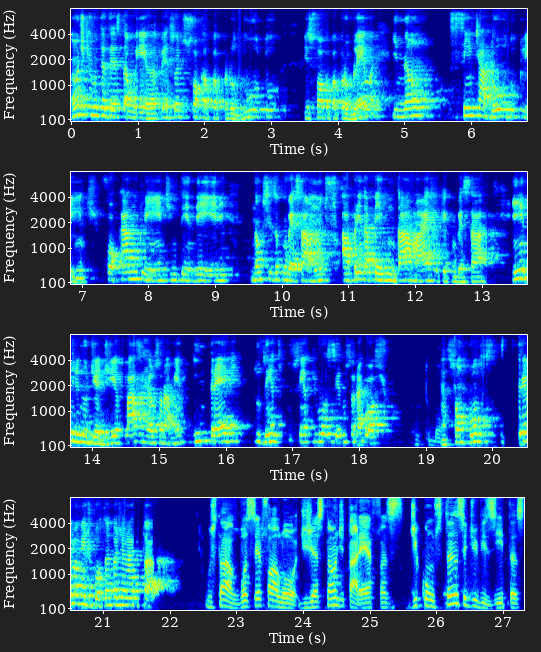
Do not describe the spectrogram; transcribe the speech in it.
Onde que muitas vezes está o erro? A pessoa desfoca para produto, desfoca para problema e não sente a dor do cliente. Focar no cliente, entender ele, não precisa conversar muito, aprenda a perguntar mais do que conversar. Entre no dia a dia, faça relacionamento e entregue 200% de você no seu negócio. Muito bom. É, são pontos extremamente importantes para gerar resultado. Gustavo, você falou de gestão de tarefas, de constância de visitas,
